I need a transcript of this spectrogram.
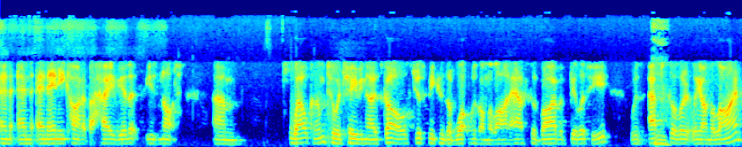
and, and, and any kind of behaviour that is not um, welcome to achieving those goals just because of what was on the line. Our survivability was absolutely on the line.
